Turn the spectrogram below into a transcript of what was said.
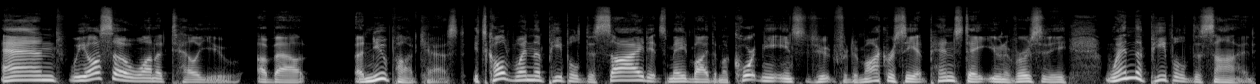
And we also want to tell you about a new podcast. It's called When the People Decide. It's made by the McCourtney Institute for Democracy at Penn State University. When the People Decide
